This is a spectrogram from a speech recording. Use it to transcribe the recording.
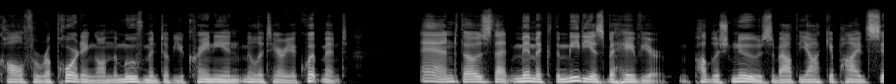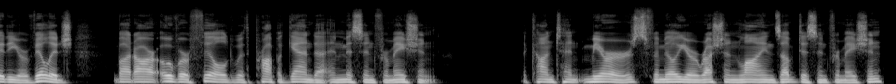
call for reporting on the movement of Ukrainian military equipment, and those that mimic the media's behavior, publish news about the occupied city or village, but are overfilled with propaganda and misinformation. The content mirrors familiar Russian lines of disinformation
